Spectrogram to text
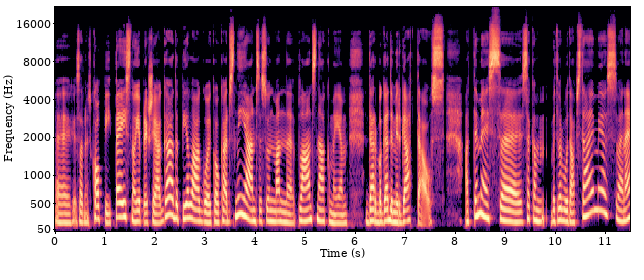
eh, atceros, kopiju paste no iepriekšējā gada, pielāgoju kaut kādas nianses, un man eh, plāns nākamajam darba gadam ir gatavs. At te mēs eh, sakam, bet varbūt apstājamies vai ne?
